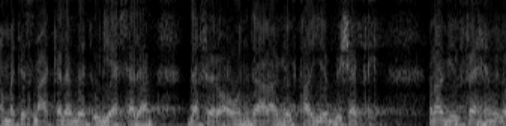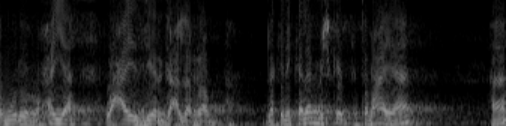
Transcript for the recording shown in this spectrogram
أما تسمع الكلام ده تقول يا سلام ده فرعون ده راجل طيب بشكل راجل فاهم الأمور الروحية وعايز يرجع للرب. لكن الكلام مش كده. أنتوا معايا ها؟ ها؟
